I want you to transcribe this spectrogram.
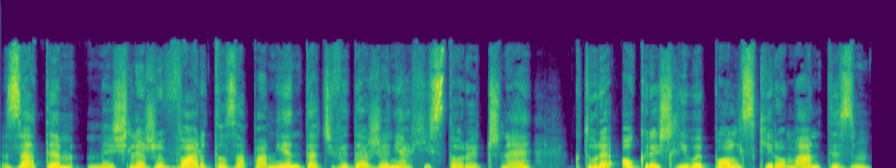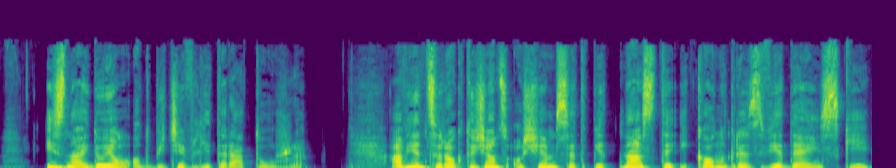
Zatem myślę, że warto zapamiętać wydarzenia historyczne, które określiły polski romantyzm i znajdują odbicie w literaturze. A więc rok 1815 i Kongres Wiedeński,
